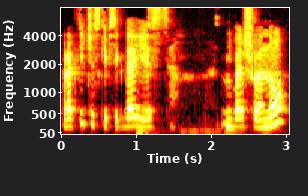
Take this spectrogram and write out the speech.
практически всегда есть небольшое «но»,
